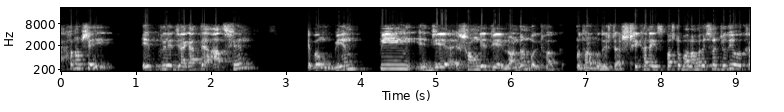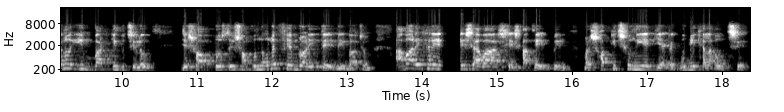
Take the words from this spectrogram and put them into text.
এখনও সেই এপ্রিলের জায়গাতে আছেন এবং বিএনপি যে সঙ্গে যে লন্ডন বৈঠক প্রধান উপদেষ্টা, সেখানে স্পষ্ট বলা হয়েছিল, যদিও ওখানেও ইটবাট কিন্তু ছিল যে সব প্রস্তুতি সম্পূর্ণ হলে ফেব্রুয়ারিতে নির্বাচন। আবার এখানে এসে আবার সে সাথে এপ্রিল। মানে সবকিছু নিয়ে কি একটা গুগলি খেলা হচ্ছে?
